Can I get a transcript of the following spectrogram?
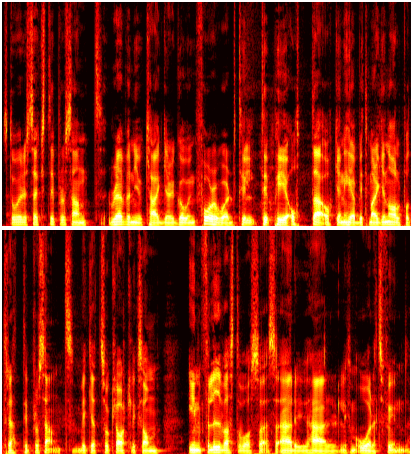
Så då är det 60% revenue kagger going forward till, till P8 och en ebit-marginal på 30%, vilket såklart liksom införlivas då så, så är det ju här liksom årets fynd,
